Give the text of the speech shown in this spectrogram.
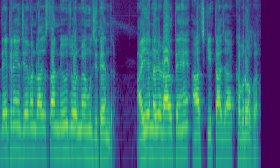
देख रहे हैं जेवन राजस्थान न्यूज़ और मैं हूँ जितेंद्र। आइए नज़र डालते हैं आज की ताज़ा खबरों पर।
